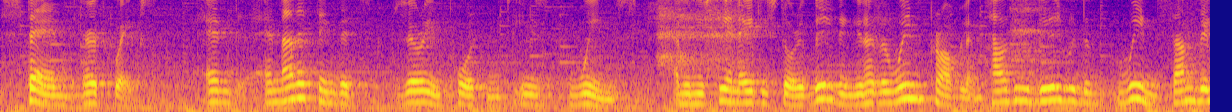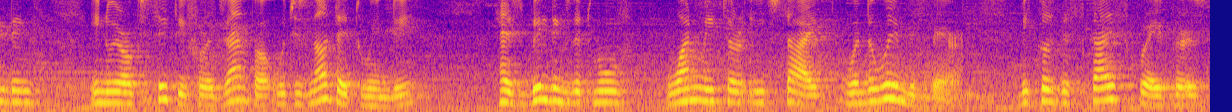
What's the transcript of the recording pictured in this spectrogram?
stand earthquakes. And another thing that's very important is winds. I mean, you see an 80 story building, you have a wind problem. How do you deal with the wind? Some buildings in New York City, for example, which is not that windy, has buildings that move one meter each side when the wind is there. Because the skyscrapers,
